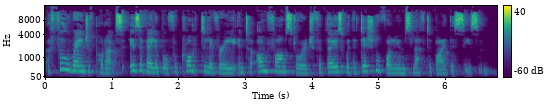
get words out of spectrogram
A full range of products is available for prompt delivery into on-farm storage for those with additional volumes left to buy this season.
